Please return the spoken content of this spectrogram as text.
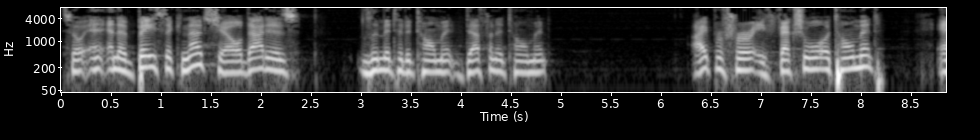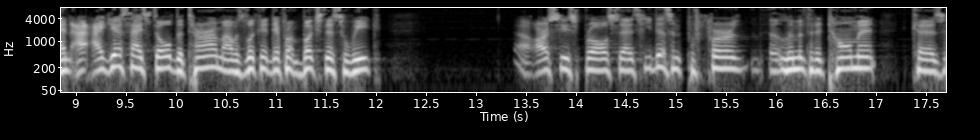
So in, in, a basic nutshell, that is limited atonement, definite atonement. I prefer effectual atonement. And I, I guess I stole the term. I was looking at different books this week uh, R.C. Sproul says he doesn't prefer limited atonement because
